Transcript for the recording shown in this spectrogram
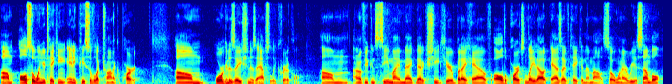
Um, also, when you're taking any piece of electronic apart, um, organization is absolutely critical. Um, I don't know if you can see my magnetic sheet here, but I have all the parts laid out as I've taken them out. So when I reassemble,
